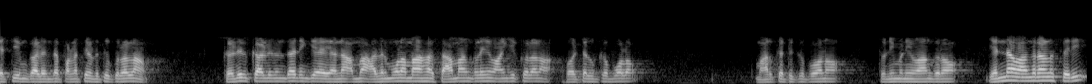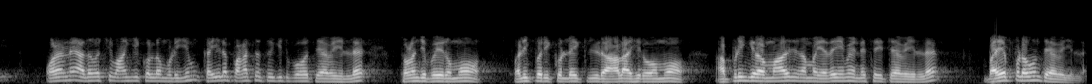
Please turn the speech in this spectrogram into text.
ஏடிஎம் கார்டு இருந்தால் பணத்தை எடுத்துக்கொள்ளலாம் கிரெடிட் கார்டு இருந்தால் நீங்கள் நம்ம அதன் மூலமாக சாமான்களையும் வாங்கிக் கொள்ளலாம். ஹோட்டலுக்கு போகலாம். மார்க்கெட்டுக்கு போனோம் துணிமணி வாங்குகிறோம் என்ன வாங்குறாலும் சரி உடனே அதை வச்சு வாங்கிக்கொள்ள முடியும். கையில் பணத்தை தூக்கிட்டு போக தேவையில்லை. தொலைஞ்சு போயிடுமோ வழிப்பறி கொள்ளைக்கு ஈடு ஆளாகிறோமோ? அப்படிங்கிற மாதிரி நம்ம எதையுமே என்ன செய்ய தேவையில்லை. பயப்படவும் தேவையில்லை.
